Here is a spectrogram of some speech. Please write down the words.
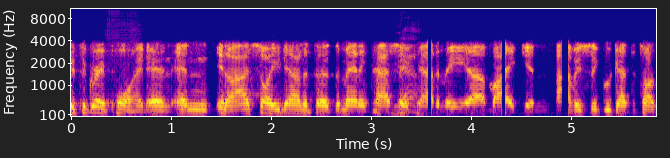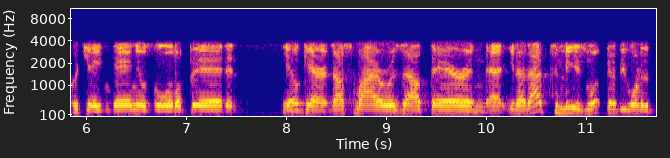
it's a great point, and and you know I saw you down at the the Manning Passing yeah. Academy, uh, Mike, and obviously we got to talk with Jayden Daniels a little bit, and you know, Garrett Nussmeier was out there, and uh, you know that to me is going to be one of the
